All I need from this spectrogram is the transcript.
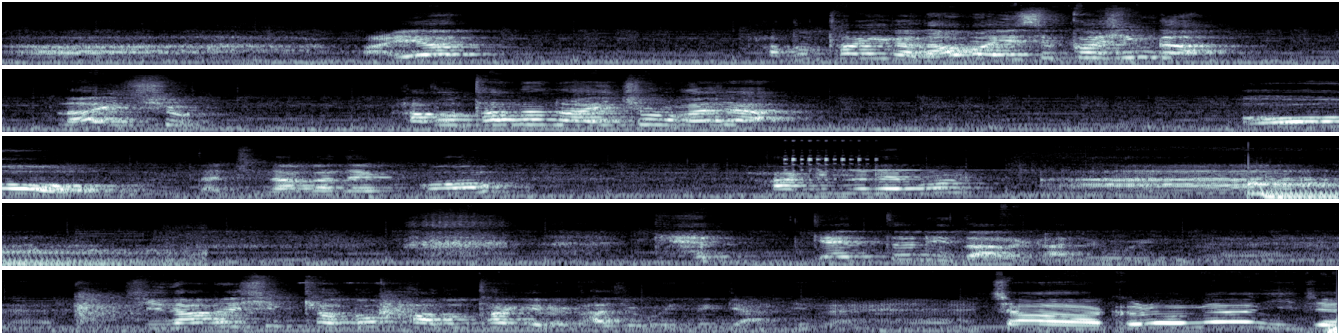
아 과연 파도 타기가 남아 있을 것인가? 라이츄 파도 타는 라이츄로 가자. 오 일단 진화가 됐고 확인을 해볼 아 깨, 깨뜨리다를 가지고 있네. 진화를 시켜도 파도 타기를 가지고 있는 게 아니네. 자 그러면 이제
